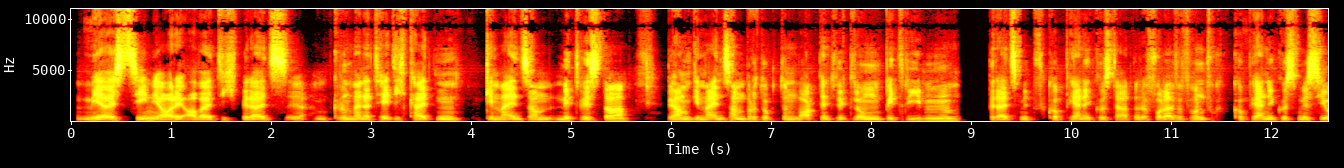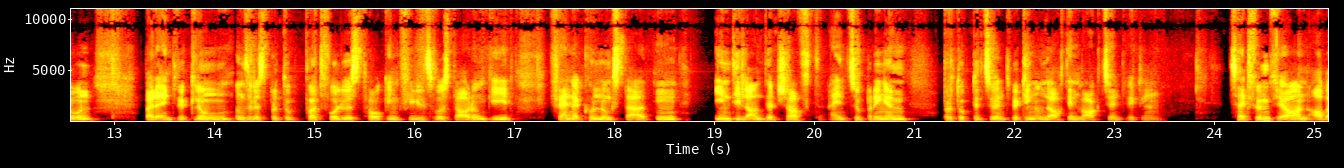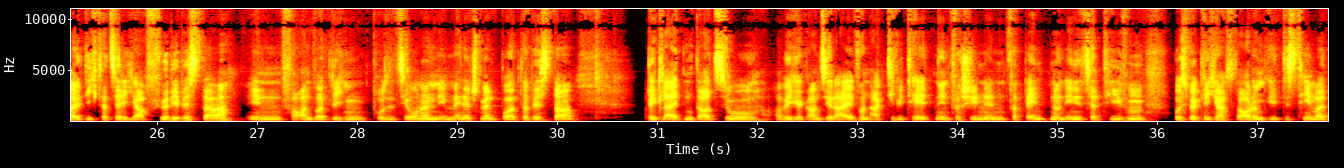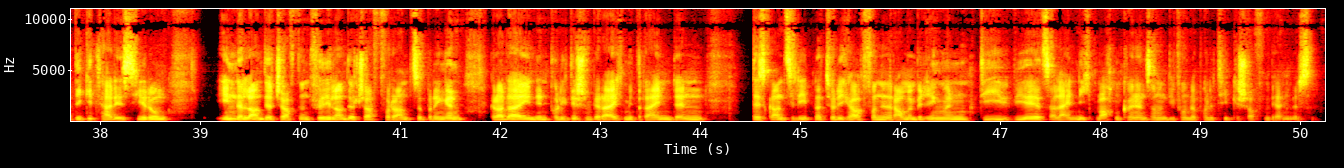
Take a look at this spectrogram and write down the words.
Mehr als zehn Jahre arbeite ich bereits äh, Grund meiner Tätigkeiten gemeinsam mit Vista. Wir haben gemeinsam Produkt- und Marktentwicklung betrieben, bereits mit Copernicus-Daten oder Vorläufer von Copernicus-Mission bei der Entwicklung unseres Produktportfolios Talking Fields, wo es darum geht, Fernerkundungsdaten in die Landwirtschaft einzubringen, Produkte zu entwickeln und auch den Markt zu entwickeln. Seit fünf Jahren arbeite ich tatsächlich auch für die Vista in verantwortlichen Positionen im Management Board der Vista. Begleitend dazu habe ich eine ganze Reihe von Aktivitäten in verschiedenen Verbänden und Initiativen, wo es wirklich auch darum geht, das Thema Digitalisierung in der Landwirtschaft und für die Landwirtschaft voranzubringen, gerade auch in den politischen Bereich mit rein, denn das Ganze lebt natürlich auch von den Rahmenbedingungen, die wir jetzt allein nicht machen können, sondern die von der Politik geschaffen werden müssen.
